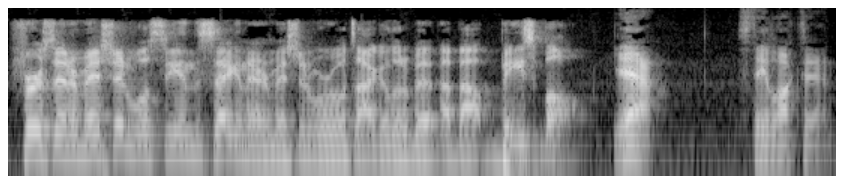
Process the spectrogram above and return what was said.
first intermission. We'll see you in the second intermission where we'll talk a little bit about baseball. Yeah. Stay locked in.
